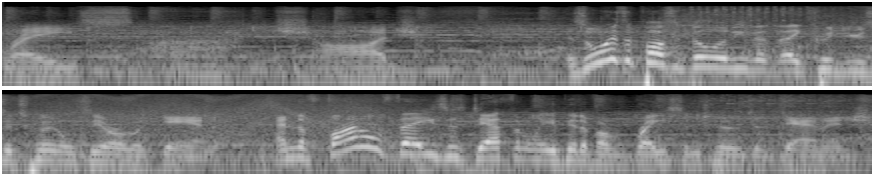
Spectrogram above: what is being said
Grace, ah, charge. There's always a possibility that they could use Eternal Zero again, and the final phase is definitely a bit of a race in terms of damage.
